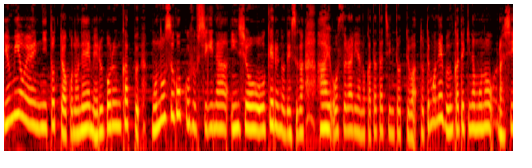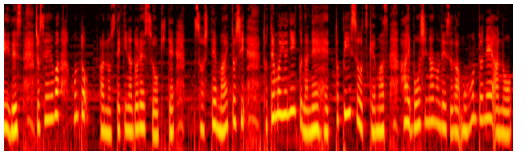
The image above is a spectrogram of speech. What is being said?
弓嫁にとってはこのねメルボルンカップものすごく不思議な印象を受けるのですがはいオーストラリアの方たちにとってはとてもね文化的なものらしいです。女性は本当あの素敵なドレスを着てそして毎年とてもユニークなね headpiece をつけます。はい帽子なのですがもう本当ねあの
